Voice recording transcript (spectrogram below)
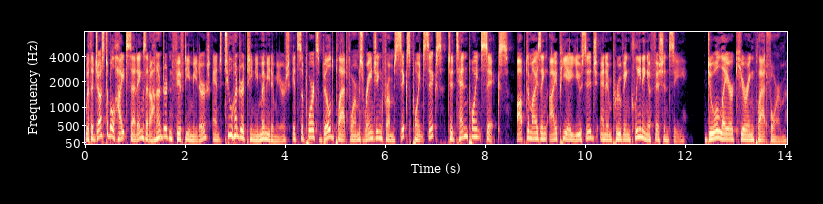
With adjustable height settings at 150 meters and 210 millimeters, it supports build platforms ranging from 6.6 to 10.6, optimizing IPA usage and improving cleaning efficiency. Dual-layer curing platform.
